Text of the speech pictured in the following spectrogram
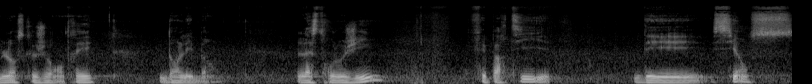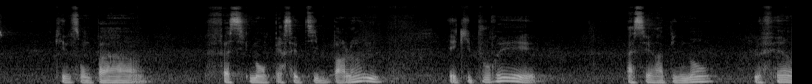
lorsque je rentrais dans les bains. L'astrologie fait partie des sciences qui ne sont pas facilement perceptibles par l'homme et qui pourraient assez rapidement le faire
